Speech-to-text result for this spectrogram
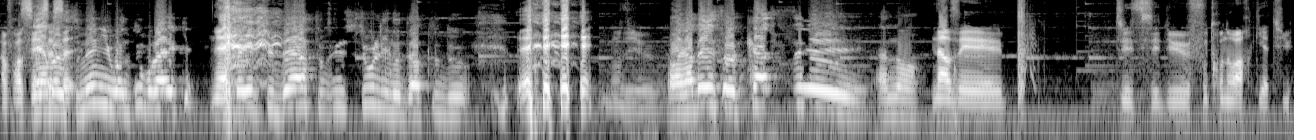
En français, hey, ça... ça... you want to break to dare to useful in order to do. Mon dieu. Oh, regardez, ils sont cassés Ah non. Non, c'est... C'est du foutre noir qui a dessus.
